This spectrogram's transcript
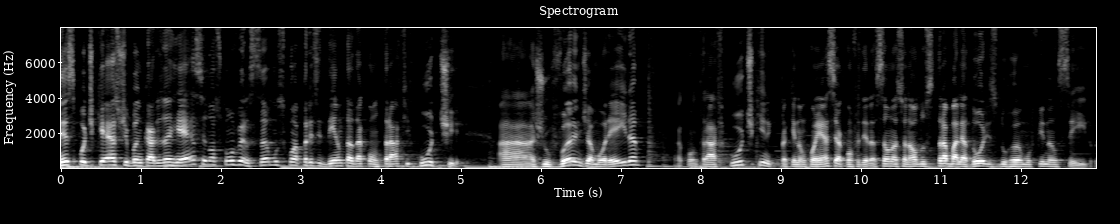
Nesse podcast Bancários RS, nós conversamos com a presidenta da Contraf CUT, a Juvândia Moreira a Contrafcut, que para quem não conhece é a Confederação Nacional dos Trabalhadores do Ramo Financeiro.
